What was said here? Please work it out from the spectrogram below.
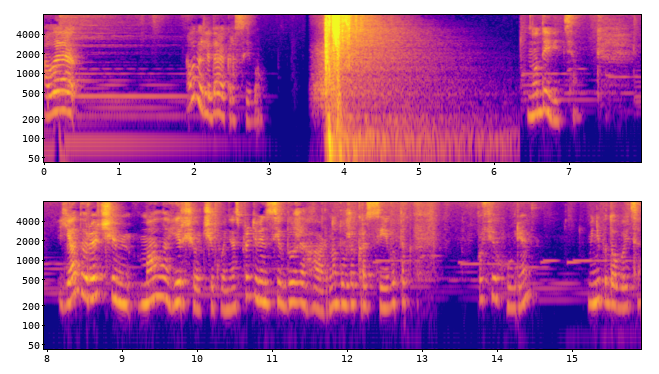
але, але виглядає красиво. Ну, дивіться. Я, до речі, мала гірші очікування. Насправді він сів дуже гарно, дуже красиво, так по фігурі. Мені подобається.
